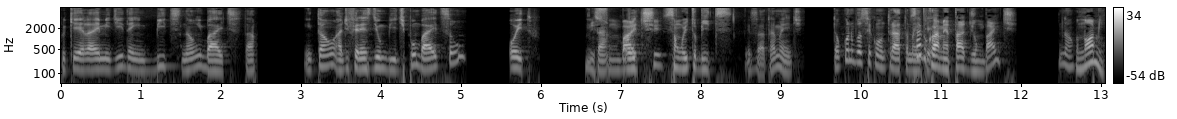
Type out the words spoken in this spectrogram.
porque ela é medida em bits, não em bytes, tá? Então, a diferença de um bit para um byte são 8. Isso, Tá. um byte são 8 bits. Exatamente. Então, quando você contrata uma Sabe inter- qual é a metade de um byte? Não. O nome?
